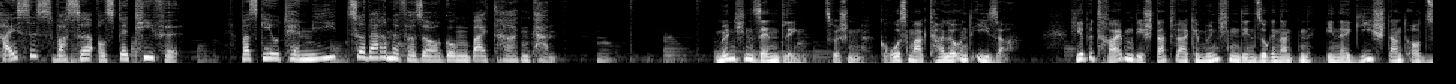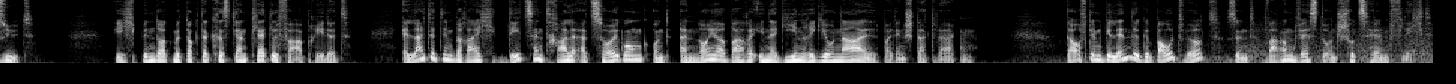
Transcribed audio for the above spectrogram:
Heißes Wasser aus der Tiefe, was Geothermie zur Wärmeversorgung beitragen kann. München-Sendling zwischen Großmarkthalle und Isar. Hier betreiben die Stadtwerke München den sogenannten Energiestandort Süd. Ich bin dort mit Dr. Christian Plättel verabredet. Er leitet den Bereich dezentrale Erzeugung und erneuerbare Energien regional bei den Stadtwerken. Da auf dem Gelände gebaut wird, sind Warnweste und Schutzhelm Pflicht.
